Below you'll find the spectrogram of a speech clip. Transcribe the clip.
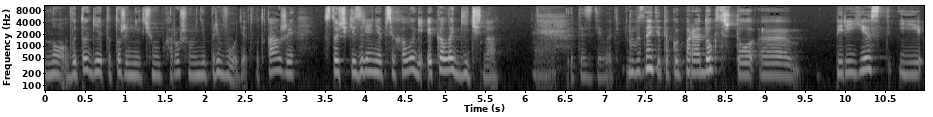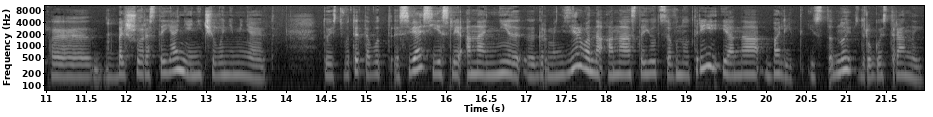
но в итоге это тоже ни к чему хорошему не приводит. Вот как же с точки зрения психологии экологично э, это сделать? Ну, вы знаете, такой парадокс, что э, переезд и э, большое расстояние ничего не меняют. То есть вот эта вот связь, если она не э, гармонизирована, она остается внутри и она болит и с одной, и с другой стороны.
